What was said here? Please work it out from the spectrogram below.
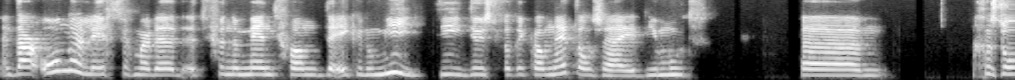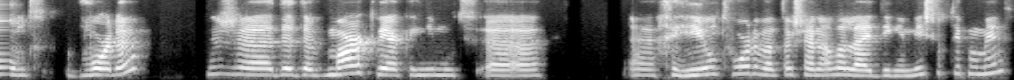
En daaronder ligt zeg maar, de, het fundament van de economie, die dus, wat ik al net al zei, die moet um, gezond worden. Dus uh, de, de marktwerking die moet uh, uh, geheeld worden, want er zijn allerlei dingen mis op dit moment.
